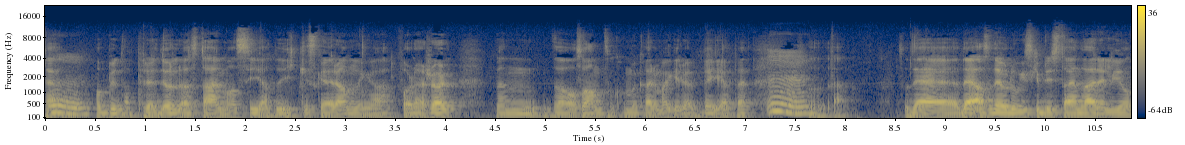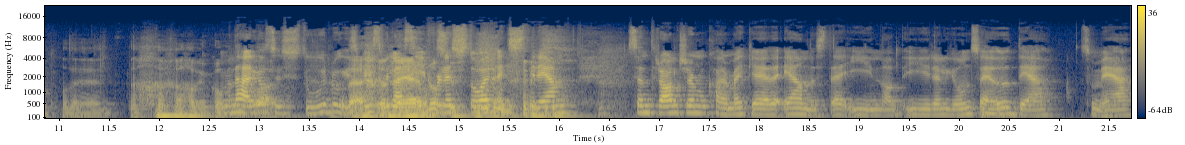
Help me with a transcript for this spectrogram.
Ja. Mm. Og Buddha prøvde jo å løse det her med å si at du ikke skal gjøre handlinger for deg sjøl. Men det var også han som kom med karma-begrepet. Mm. Så, ja. Så det, det, altså det er jo logiske bryst i enhver religion, og det har vi jo kommet Men det her er ganske stor logisk brist, vil jeg si. For det står ekstremt sentralt. Selv om karma ikke er det eneste innad i religion, så er det jo Mm. det som er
